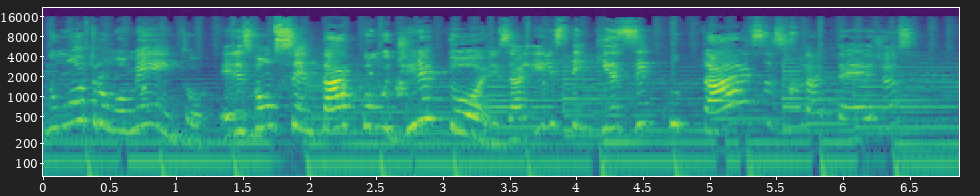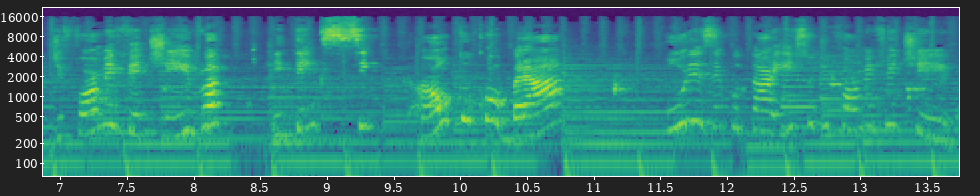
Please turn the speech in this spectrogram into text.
Num outro momento, eles vão sentar como diretores. Ali eles têm que executar essas estratégias de forma efetiva e tem que se autocobrar por executar isso de forma efetiva.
